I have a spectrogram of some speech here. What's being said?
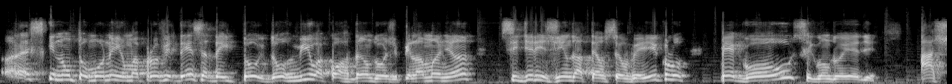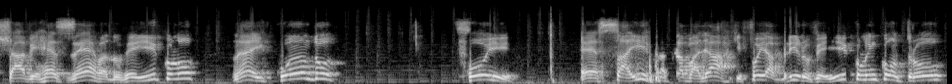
parece que não tomou nenhuma providência, deitou e dormiu, acordando hoje pela manhã, se dirigindo até o seu veículo, pegou, segundo ele, a chave reserva do veículo, né? E quando foi é, sair para trabalhar, que foi abrir o veículo, encontrou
